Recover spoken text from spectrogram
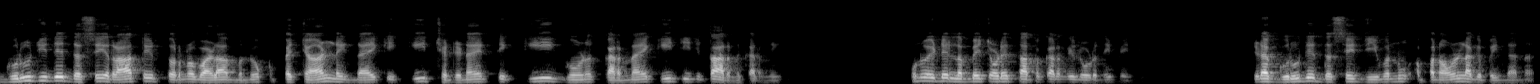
ਗੁਰੂ ਜੀ ਦੇ ਦੱਸੇ ਰਾਹ ਤੇ ਤੁਰਨ ਵਾਲਾ ਮਨੁੱਖ ਪਹਿਚਾਣ ਲੈਂਦਾ ਹੈ ਕਿ ਕੀ ਛੱਡਣਾ ਹੈ ਤੇ ਕੀ ਗੁਣ ਕਰਨਾ ਹੈ, ਕੀ ਚੀਜ਼ ਧਾਰਨ ਕਰਨੀ ਉਹਨੂੰ ਐਡੇ ਲੰਬੇ ਚੌੜੇ ਤਪ ਕਰਨ ਦੀ ਲੋੜ ਨਹੀਂ ਪੈਂਦੀ। ਜਿਹੜਾ ਗੁਰੂ ਦੇ ਦੱਸੇ ਜੀਵਨ ਨੂੰ ਅਪਣਾਉਣ ਲੱਗ ਪੈਂਦਾ ਨਾ,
